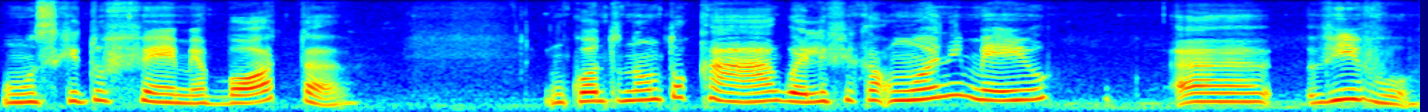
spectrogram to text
o mosquito fêmea bota, enquanto não tocar água, ele fica um ano e meio uh, vivo.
